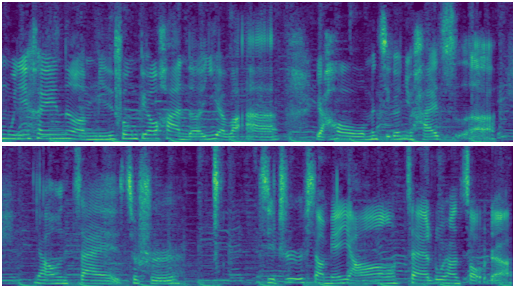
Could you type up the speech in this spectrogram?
慕尼黑那民风彪悍的夜晚，然后我们几个女孩子，然后在就是。几只小绵羊在路上走着，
